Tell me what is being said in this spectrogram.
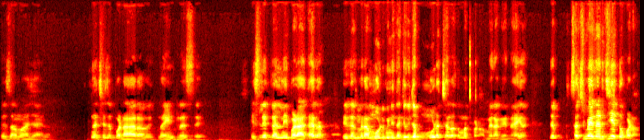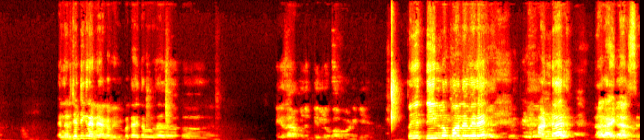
फिर समझ आ जाएगा। इतने अच्छे से पढ़ा रहा हूँ इतना इंटरेस्ट से। इसलिए कल नहीं पढ़ाया था ना क्योंकि कल मेरा मूड भी नहीं था। क्योंकि जब मूड अच्छा ना तो मत पढ़ाओ मेरा कहना है। जब सच में एनर्जी है तो पढ़ाओ। एनर्जेटिक रहने का कभी भी पता है एकदम ठीक है सर आपने तीन लोग को अपॉइंट किए। तो ये तीन लोग कौन है मेरे? अंडर राइटर्स है।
